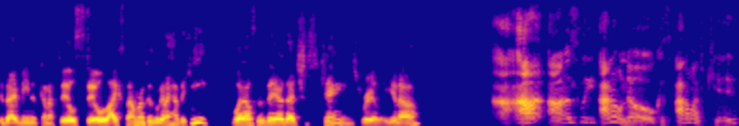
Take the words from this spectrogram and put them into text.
does that mean it's gonna feel still like summer because we're gonna have the heat? What else is there that's changed? Really? You know? I, I honestly, I don't know because I don't have kids.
